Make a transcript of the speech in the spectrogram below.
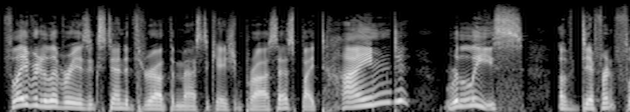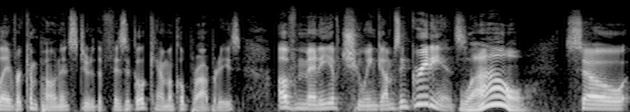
Flavor delivery is extended throughout the mastication process by timed release of different flavor components due to the physical chemical properties of many of chewing gum's ingredients. Wow, So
